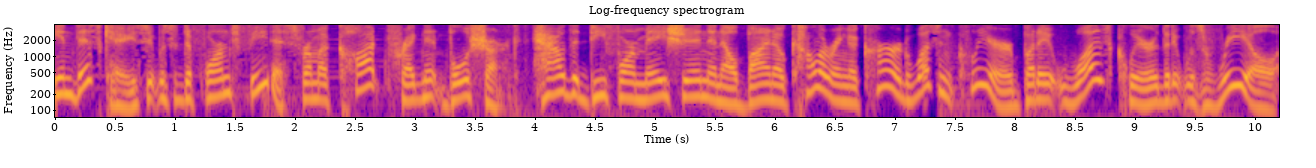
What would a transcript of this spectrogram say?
In this case, it was a deformed fetus from a caught pregnant bull shark. How the deformation and albino coloring occurred wasn't clear, but it was clear that it was real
